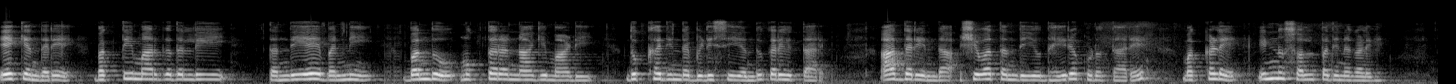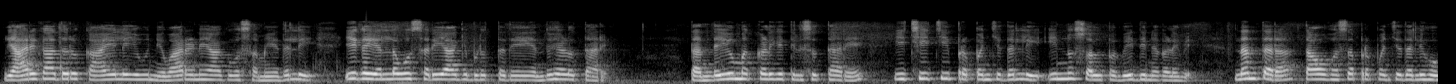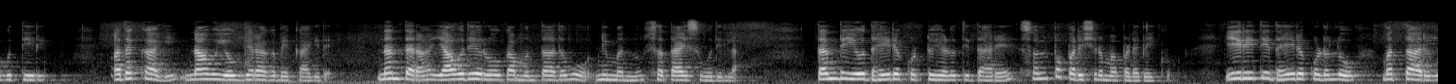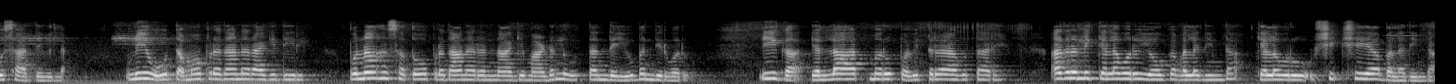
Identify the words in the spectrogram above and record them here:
ಏಕೆಂದರೆ ಭಕ್ತಿ ಮಾರ್ಗದಲ್ಲಿ ತಂದೆಯೇ ಬನ್ನಿ, ಬಂದು ಮುಕ್ತರನ್ನಾಗಿ ಮಾಡಿ, ದುಃಖದಿಂದ ಬಿಡಿಸಿ ಎಂದು ಕರೆಯುತ್ತಾರೆ. ಆದ್ದರಿಂದ ಶಿವತಂದೆಯು ಧೈರ್ಯ ಕೊಡುತ್ತಾರೆ, ಮಕ್ಕಳೇ, ಇನ್ನು ಸ್ವಲ್ಪ ದಿನಗಳಿವೆ. ಯಾರಿಗಾದರೂ ಕಾಯಿಲೆಯು ನಿವಾರಣೆಯಾಗುವ ಸಮಯದಲ್ಲಿ ಈಗ ಎಲ್ಲವೂ ಸರಿಯಾಗಿ ಬಿಡುತ್ತದೆ ಎಂದು ಹೇಳುತ್ತಾರೆ. ತಂದೆಯು ಮಕ್ಕಳಿಗೆ ತಿಳಿಸುತ್ತಾರೆ, ಈ ಚೀಚಿ ಪ್ರಪಂಚದಲ್ಲಿ ಇನ್ನು ಸ್ವಲ್ಪವೇ ದಿನಗಳಿವೆ. ನಂತರ ತಾವು ಹೊಸ ಪ್ರಪಂಚದಲ್ಲಿ ಹೋಗುತ್ತೀರಿ. ಅದಕ್ಕಾಗಿ ನಾವು ಯೋಗ್ಯರಾಗಬೇಕಾಗಿದೆ. ನಂತರ ಯಾವುದೇ ರೋಗ ಮುಂತಾದವು ನಿಮ್ಮನ್ನು ಸತಾಯಿಸುವುದಿಲ್ಲ. ತಂದೆಯು ಧೈರ್ಯ ಕೊಟ್ಟು ಹೇಳುತ್ತಿದ್ದಾರೆ, ಸ್ವಲ್ಪ ಪರಿಶ್ರಮ ಪಡಬೇಕು. ಈ ರೀತಿ ಧೈರ್ಯ ಕೊಡಲು ಮತ್ತಾರಿಗೂ ಸಾಧ್ಯವಿಲ್ಲ. ನೀವು ತಮೋಪ್ರಧಾನರಾಗಿದ್ದೀರಿ. ಪುನಃ ಸತೋಪ್ರಧಾನರನ್ನಾಗಿ ಮಾಡಲು ತಂದೆಯು ಬಂದಿರುವರು. ಈಗ ಎಲ್ಲ ಆತ್ಮರು ಪವಿತ್ರರಾಗುತ್ತಾರೆ. ಅದರಲ್ಲಿ ಕೆಲವರು ಯೋಗ ಬಲದಿಂದ ಕೆಲವರು ಶಿಕ್ಷೆಯ ಬಲದಿಂದ.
